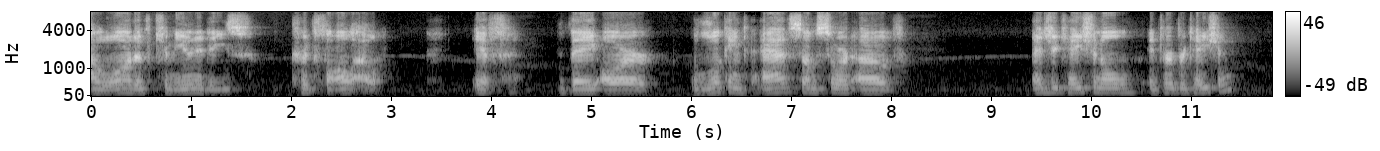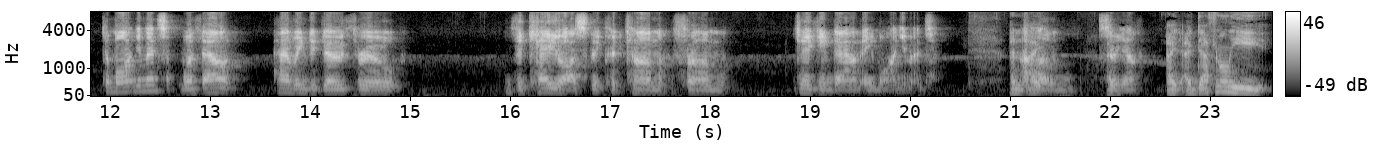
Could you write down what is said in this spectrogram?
a lot of communities could follow if they are looking to add some sort of educational interpretation to monuments without having to go through the chaos that could come from taking down a monument. And I, um, so I, yeah, I, I definitely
